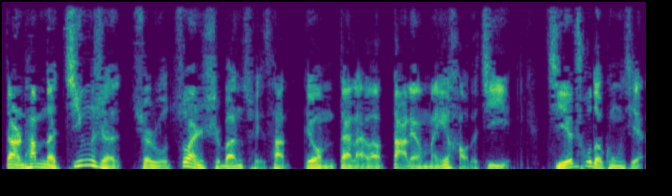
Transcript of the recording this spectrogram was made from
但是他们的精神却如钻石般璀璨，给我们带来了大量美好的记忆、杰出的贡献。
